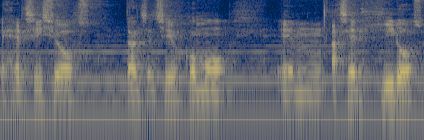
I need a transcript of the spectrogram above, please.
ejercicios tan sencillos como Em, hacer giros,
